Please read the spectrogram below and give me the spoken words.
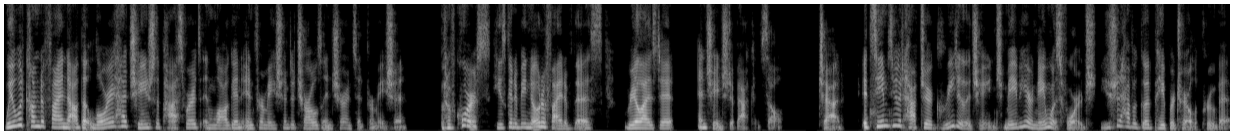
we would come to find out that Lori had changed the passwords and login information to Charles' insurance information. But of course, he's going to be notified of this, realized it, and changed it back himself. Chad, it seems you would have to agree to the change. Maybe your name was forged. You should have a good paper trail to prove it.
